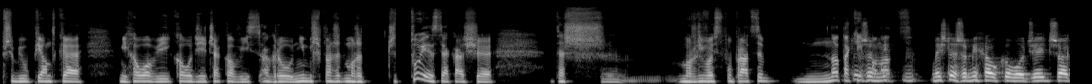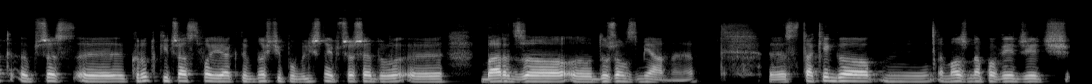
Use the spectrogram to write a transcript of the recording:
przybił piątkę Michałowi Kołodziejczakowi z Agrounii. Myśli pan, że może czy tu jest jakaś też możliwość współpracy, no takiej myślę, ponad... Że, myślę, że Michał Kołodziejczak przez y, krótki czas swojej aktywności publicznej przeszedł y, bardzo y, dużą zmianę. Y, z takiego, mm, można powiedzieć,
